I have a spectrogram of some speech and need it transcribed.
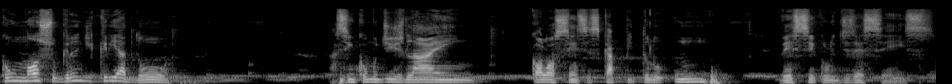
com o nosso grande Criador. Assim como diz lá em Colossenses capítulo 1, versículo 16.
